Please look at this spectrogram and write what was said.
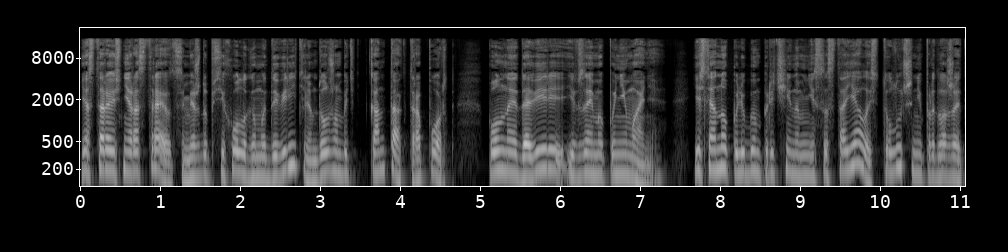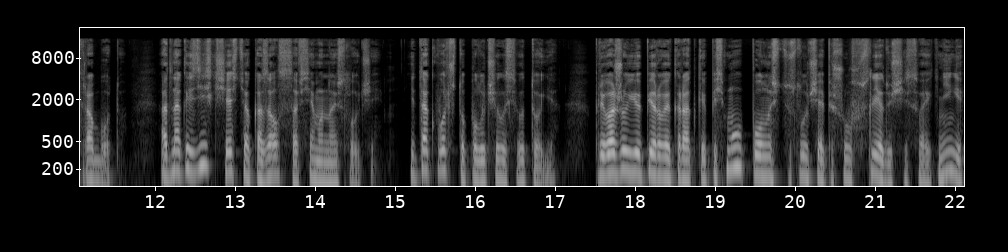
Я стараюсь не расстраиваться. Между психологом и доверителем должен быть контакт, рапорт, полное доверие и взаимопонимание. Если оно по любым причинам не состоялось, то лучше не продолжать работу. Однако здесь, к счастью, оказался совсем иной случай. Итак, вот что получилось в итоге. Привожу ее первое краткое письмо, полностью случай опишу в следующей своей книге,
